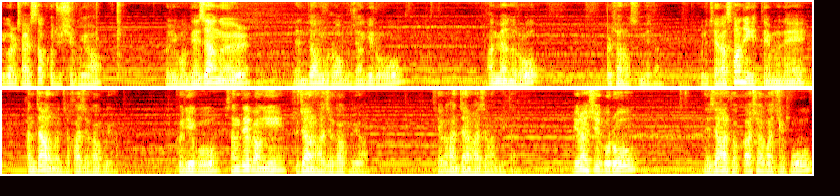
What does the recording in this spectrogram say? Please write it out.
이걸 잘 섞어 주시고요. 그리고 4장을 랜덤으로 무작위로 앞면으로 펼쳐 놓습니다. 그리고 제가 선이기 때문에 한 장을 먼저 가져가고요. 그리고 상대방이 두 장을 가져가고요. 제가 한 장을 가져갑니다. 이런 식으로 네 장을 더 까셔가지고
